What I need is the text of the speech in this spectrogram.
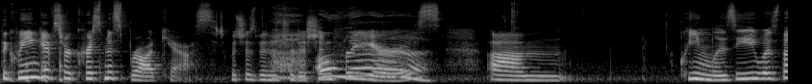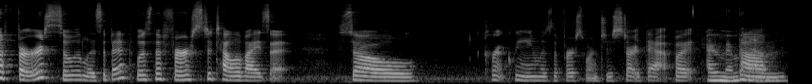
The Queen gives her Christmas broadcast, which has been a tradition Oh, for yeah. years. Um, Queen Lizzie was the first, so Elizabeth was the first to televise it. So, current queen was the first one to start that. But I remember that. um,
